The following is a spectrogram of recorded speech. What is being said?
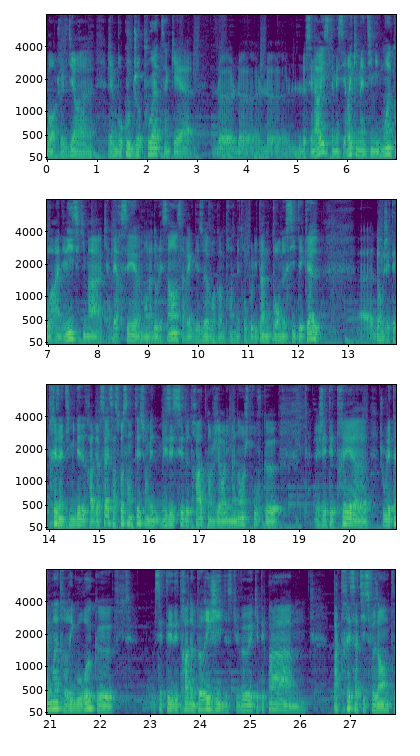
bon, je vais le dire, euh, j'aime beaucoup Joe Pruitt, hein, qui est euh, le, scénariste, mais c'est vrai qu'il m'intimide moins que Warren Ellis, qui, m'a, qui a bercé euh, mon adolescence avec des œuvres comme Transmétropolitane, pour ne citer qu'elle. donc j'étais très intimidé de traduire ça, et ça se ressentait sur mes, essais de trad quand je les relis maintenant. Je trouve que j'étais très. je voulais tellement être rigoureux que c'était des trades un peu rigides, si tu veux, et qui n'étaient pas, pas très satisfaisantes.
